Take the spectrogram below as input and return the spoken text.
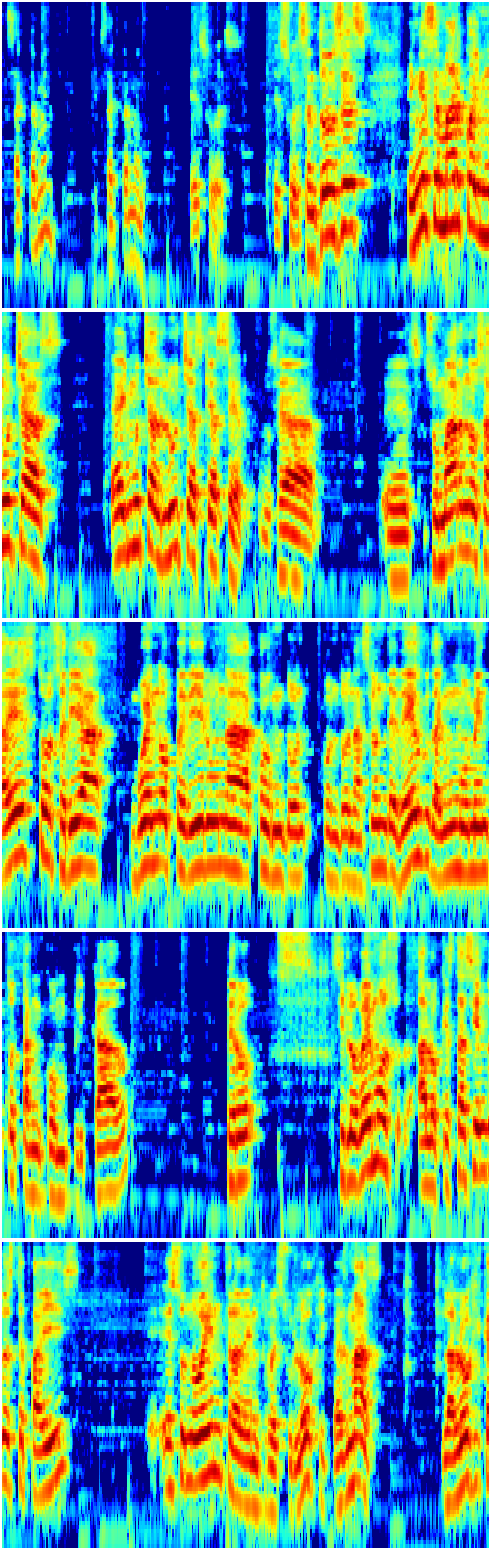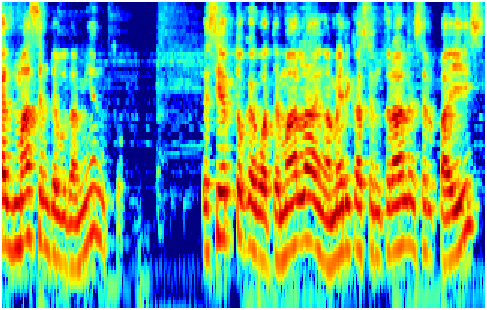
Exactamente, exactamente. Eso es, eso es. Entonces, en ese marco hay muchas, hay muchas luchas que hacer. O sea, eh, sumarnos a esto sería bueno pedir una condonación de deuda en un momento tan complicado, pero si lo vemos a lo que está haciendo este país, eso no entra dentro de su lógica. Es más, la lógica es más endeudamiento. Es cierto que Guatemala en América Central es el país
